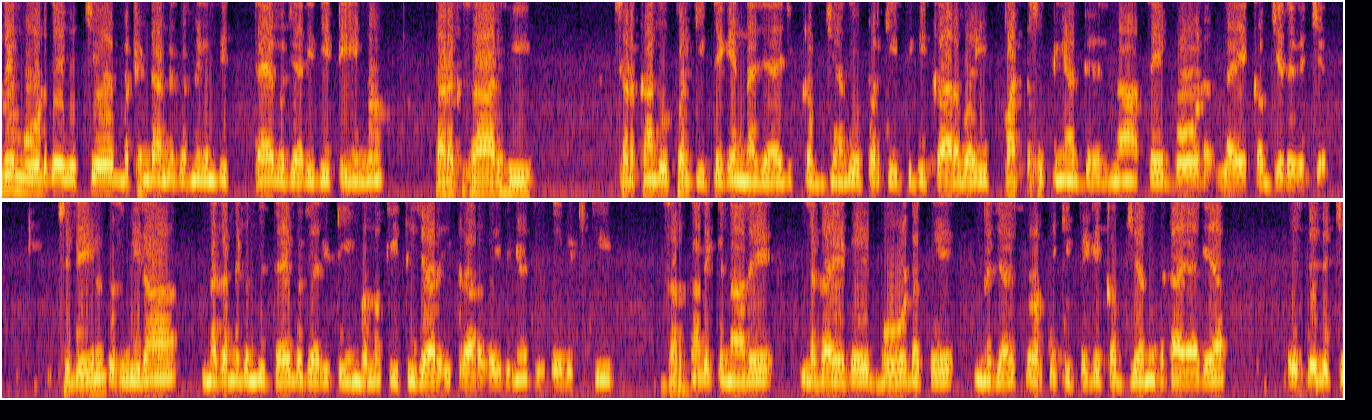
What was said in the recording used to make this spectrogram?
ਦੇ ਮੋਡ ਦੇ ਵਿੱਚ ਬਠਿੰਡਾ ਨਗਰ ਨਿਗਮ ਦੀ ਤੈਅ ਬਜ਼ਾਰੀ ਦੀ ਟੀਮ ਤੜਕਸਾਰ ਹੀ ਸੜਕਾਂ ਦੇ ਉੱਪਰ ਕੀਤੇ ਗਏ ਨਾਜਾਇਜ਼ ਕਬਜ਼ਿਆਂ ਦੇ ਉੱਪਰ ਕੀਤੀ ਗਈ ਕਾਰਵਾਈ, ਪੱਟ ਸੁੱਟੀਆਂ, ਗ੍ਰਿਲਾਂ ਤੇ ਬੋਰਡ ਲਏ ਕਬਜ਼ੇ ਦੇ ਵਿੱਚ। ਤੁਸੀਂ ਦੇਖ ਰਹੇ ਹੋ ਤਸਵੀਰਾਂ ਨਗਰ ਨਿਗਮ ਦੀ ਤਹਿ ਬਜ਼ਾਰੀ ਟੀਮ ਵੱਲੋਂ ਕੀਤੀ ਜਾ ਰਹੀ ਕਾਰਵਾਈ ਦੀਆਂ ਜਿਸ ਦੇ ਵਿੱਚ ਕੀ ਸੜਕਾਂ ਦੇ ਕਿਨਾਰੇ ਲਗਾਏ ਗਏ ਬੋਰਡ ਅਤੇ ਨਾਜਾਇਜ਼ ਤੌਰ ਤੇ ਕੀਤੇ ਗਏ ਕਬਜ਼ਿਆਂ ਨੂੰ ਹਟਾਇਆ ਗਿਆ। ਇਸ ਦੇ ਵਿੱਚ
